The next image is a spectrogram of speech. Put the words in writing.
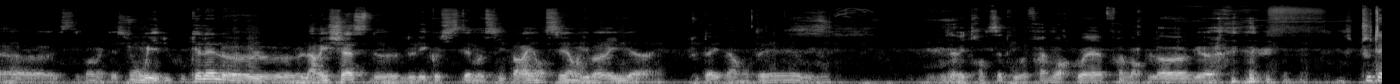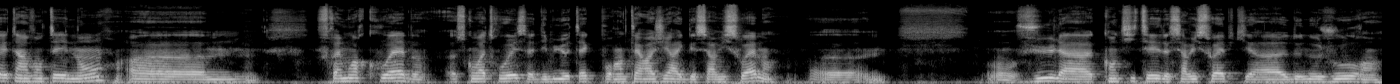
Euh, c'est quoi ma question? Oui, du coup, quelle est la richesse de, de l'écosystème aussi? Pareil en C, en librairie, tout a été inventé Vous avez 37 framework web, framework log euh. Tout a été inventé, non. Euh, framework web, euh, ce qu'on va trouver, c'est des bibliothèques pour interagir avec des services web. Vu la quantité de services web qu'il y a de nos jours,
